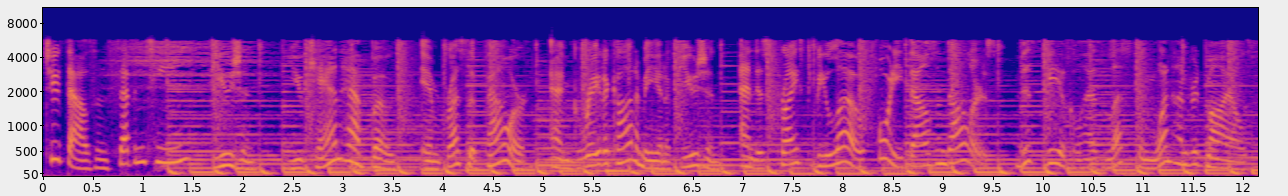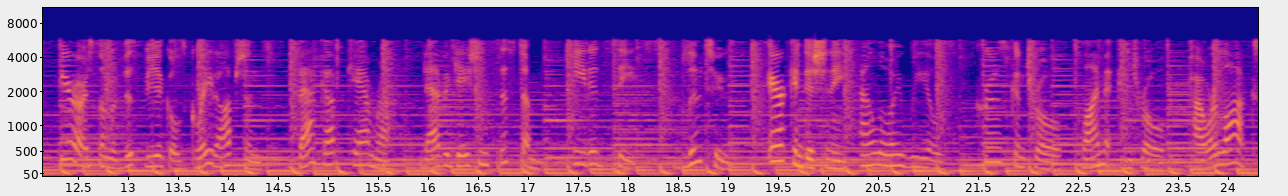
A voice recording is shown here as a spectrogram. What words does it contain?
2017 Fusion. You can have both impressive power and great economy in a Fusion and is priced below $40,000. This vehicle has less than 100 miles. Here are some of this vehicle's great options. Backup camera, navigation system, heated seats, Bluetooth, air conditioning, alloy wheels, cruise control, climate control, power locks,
